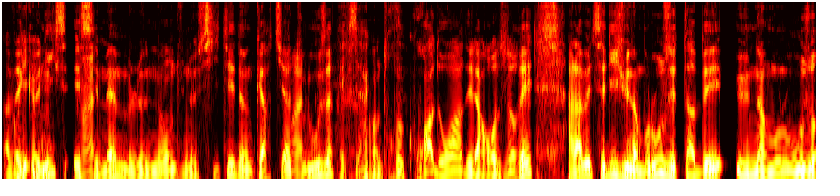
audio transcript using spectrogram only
avec Oui. un X, et Ouais. c'est même le nom d'une cité, d'un quartier à Ouais, Toulouse, exact. entre Croix-Droite et la Roseraie. À la bête, c'est dit une amoureuse et tabé une amoureuse.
